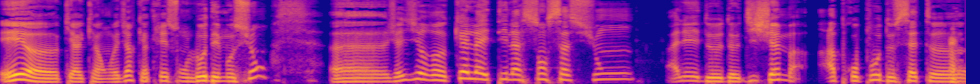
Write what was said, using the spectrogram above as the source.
et euh, qui, a, a, on va dire, qui a créé son lot d'émotions. Euh, J'allais dire, euh, quelle a été la sensation, allez, de, de d'Hichem à propos de cette, euh,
